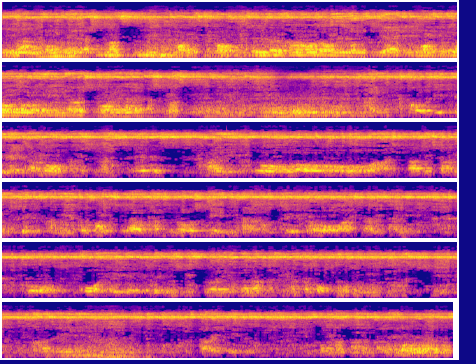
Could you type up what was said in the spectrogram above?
ーがお送りいたします。本日も10分間ほどお付き合い、ご耳のともによろしくお願いいたします。はい、コーヒーキュレーターの竹島知世です。はい、今日は久々にというか、3日間違う活動をしていたので、今日は久々にこう公園でベンチに座りながら、なんか僕もし、風に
